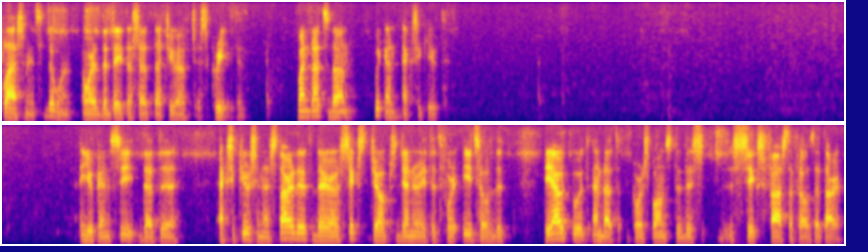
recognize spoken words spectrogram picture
plasmids, the one or the data set that you have just created. When that's done, we can execute. You can see that the execution has started. There are six jobs generated for each of the, the output, and that corresponds to this, the six FASTA files that are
